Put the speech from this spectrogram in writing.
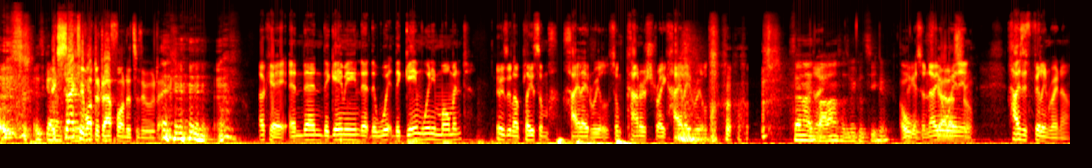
It's kinda exactly what the draft wanted to do. Like. Okay, and then the gaming the the, the game winning moment. He's gonna play some highlight reel, some Counter Strike highlight reel. So nice Right. balance as we could see here. oh, Okay, so now yeah, you're that's winning. true. How's it feeling right now?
